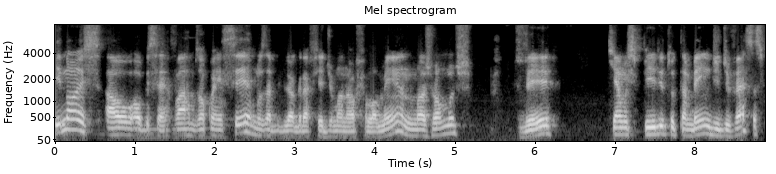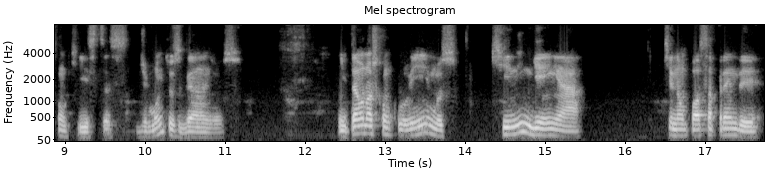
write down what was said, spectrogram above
E nós, ao observarmos, ao conhecermos a bibliografia de Manuel Filomeno, nós vamos ver que é um espírito também de diversas conquistas, de muitos ganhos. Então, nós concluímos que ninguém há que não possa aprender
